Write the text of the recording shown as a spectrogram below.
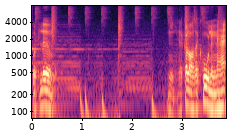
กดเริ่มนี่แล้วก็รอสักครู่หนึ่งนะฮะ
